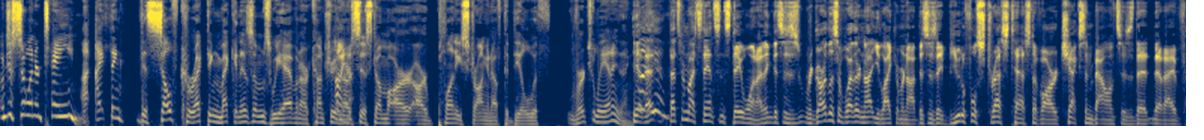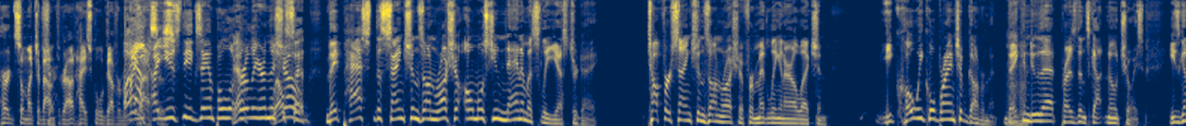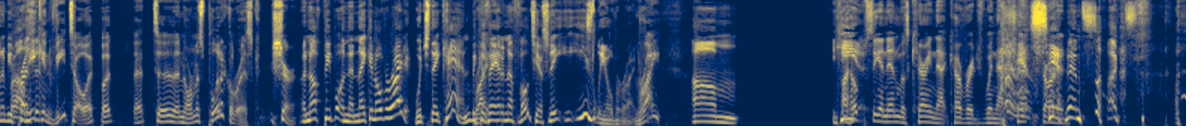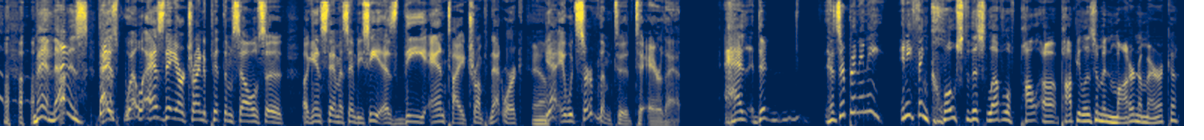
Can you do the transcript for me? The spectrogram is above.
I'm just so entertained. I, I think the self correcting mechanisms we have in our country and Oh, yeah. our system are, are plenty strong enough to deal with virtually anything. Yeah, oh, that, that's been my stance since day one. I think this is, regardless of whether or not you like him or not, this is a beautiful stress test of our checks and balances that, that I've heard so much about throughout high school government oh, I, classes. I used the example Yeah, earlier in the well show. said. They passed the sanctions on Russia almost unanimously yesterday. Tougher sanctions on Russia for meddling in our election. Equal, equal branch of government. They can mm-hmm. do that. President's got no choice. He's going to be. Well, he can veto it, but at uh, enormous political risk. Sure, enough people, and then they can override it, which they can because Right. they had enough votes yesterday. E- easily override. it. Right. Um, he, I hope CNN was carrying that coverage when that chant started. CNN sucks. Man, that is that As is well as they are trying to pit themselves uh, against MSNBC as the anti-Trump network, Yeah. it would serve them to to air that. has there has there been any anything close to this level of pol, uh, populism in modern America?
